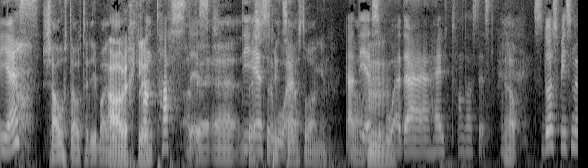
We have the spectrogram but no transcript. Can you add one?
Yes. Shout-out til de, by the Ja, virkelig. Fantastisk. Ja, det er De er beste så gode. pizzarestauranten. Ja, de er så Mm. gode. Det er helt fantastisk. Ja. Så da spiser vi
